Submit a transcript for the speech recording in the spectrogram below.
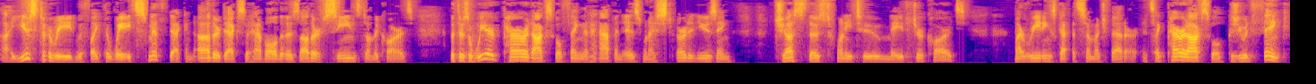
I used to read with like the Waite Smith deck and other decks that have all those other scenes on the cards. But there's a weird paradoxical thing that happened is when I started using just those 22 major cards, my readings got so much better. It's like paradoxical because you would think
